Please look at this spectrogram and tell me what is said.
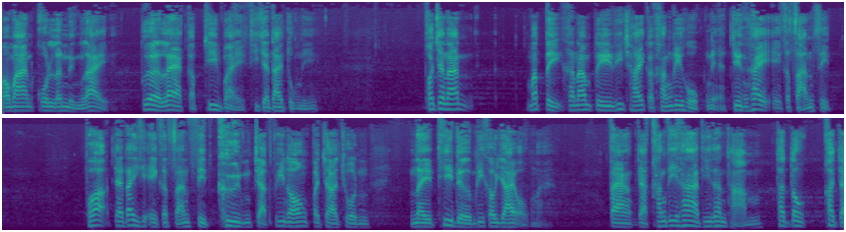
ประมาณคนละหนึ่งไร่ เพื่อแลกกับที่ใหม่ที่จะได้ตรงนี้ เพราะฉะนั้นมติคณะมนตรีที่ใช้กับครั้งที่หกเนี่ยจึงให้เอกสารสิทธิ์ เพราะจะได้เอกสารสิทธิ์คืนจากพี่น้องประชาชนในที่เดิมที่เขาย้ายออกมา แต่จากครั้งที่ห้าที่ท่านถามท่านต้องเข้าใจ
